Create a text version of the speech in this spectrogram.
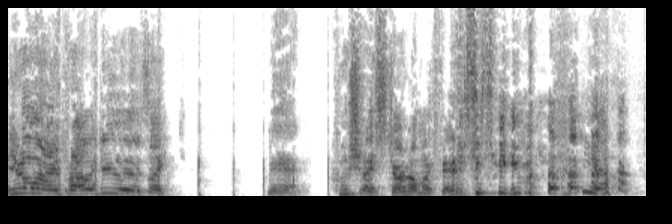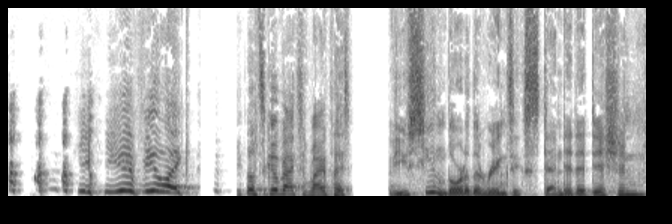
you know what I'd probably do is like, man, who should I start on my fantasy team? yeah. You- You'd be like, let's go back to my place. Have you seen Lord of the Rings Extended Edition?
